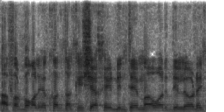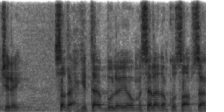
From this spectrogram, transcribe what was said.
afar boqol iyo kontonkii sheekhii dhintay maawardi la odhan jiray. Saddex kitaab buu leeyaho masaladan ku saabsan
